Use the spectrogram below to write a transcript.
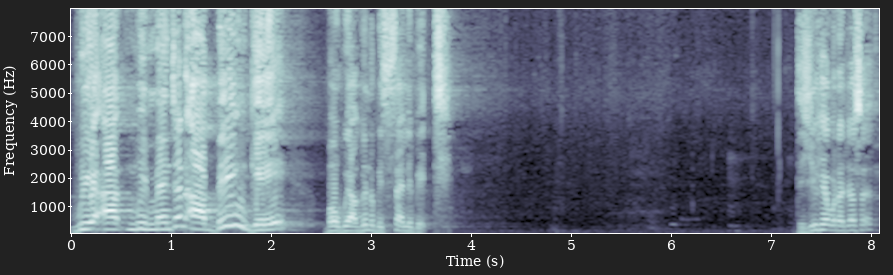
we are we maintain our being gay, but we are going to be celibate. Did you hear what I just said?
